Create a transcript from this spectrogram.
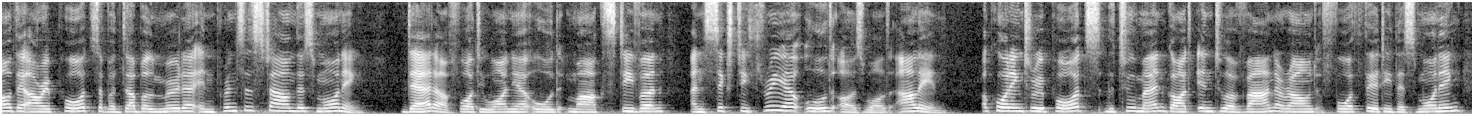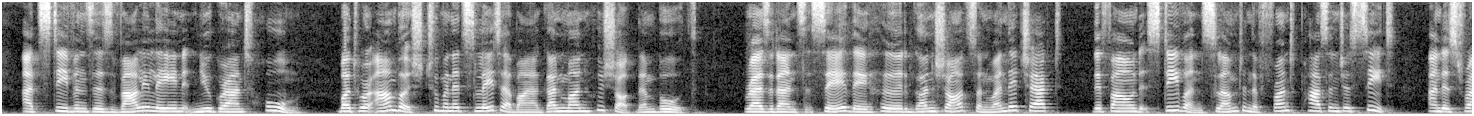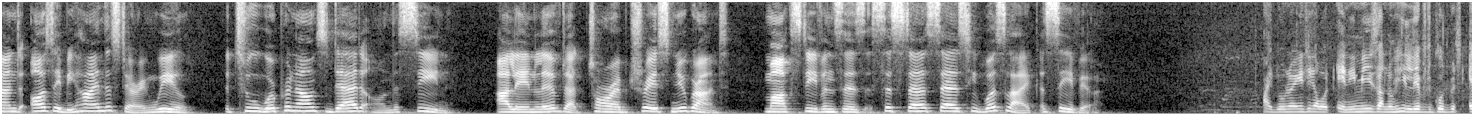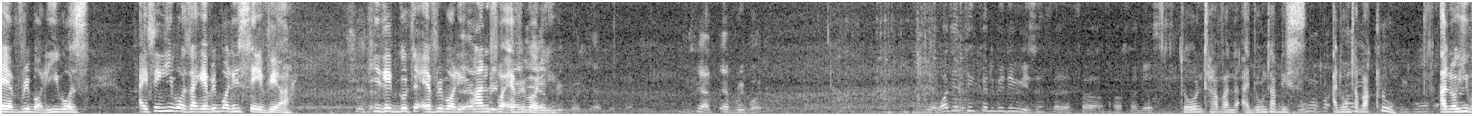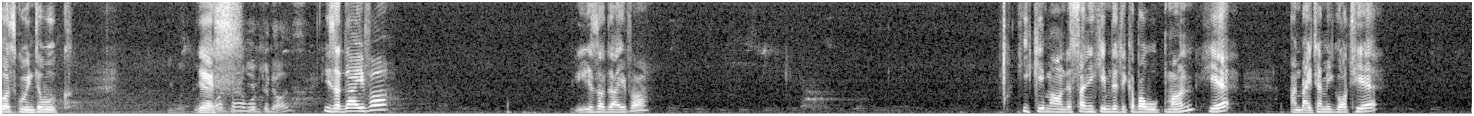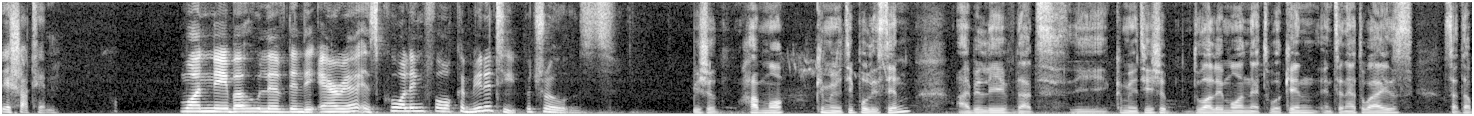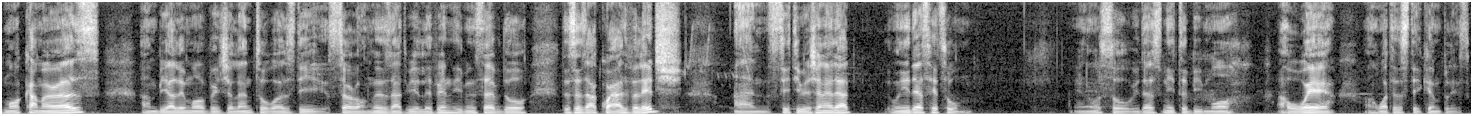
Now there are reports of a double murder in Princes Town this morning. Dead are 41-year-old Mark Stephen and 63-year-old Oswald Alleyne. According to reports, the two men got into a van around 4.30 this morning at Stevens's Valley Lane, New Grant home, but were ambushed two minutes later by a gunman who shot them both. Residents say they heard gunshots and when they checked, they found Stephen slumped in the front passenger seat and his friend Ozzy behind the steering wheel. The two were pronounced dead on the scene. Alleyne lived at Torrib Trace, New Grant. Mark Stevens' sister says he was like a savior. I don't know anything about enemies. I know he lived good with everybody. He was, I think he was like everybody's savior. He did good to everybody, everybody and for everybody. Everybody, everybody. everybody. Yeah. What do you think could be the reason for, for, for, for this? Don't have an, I don't have this. I don't have a clue. I know he was going to work. Yes. What kind work he does? He's a diver. He is a diver. He came out, the sun, he came to take up a workman here, and by the time he got here, they shot him. One neighbor who lived in the area is calling for community patrols. We should have more community policing. I believe that the community should do a little more networking internet-wise, set up more cameras, and be a little more vigilant towards the surroundings that we live in. Even so, though this is a quiet village, and situation like that, we need just hit home. You know, so we just need to be more aware of what is taking place.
